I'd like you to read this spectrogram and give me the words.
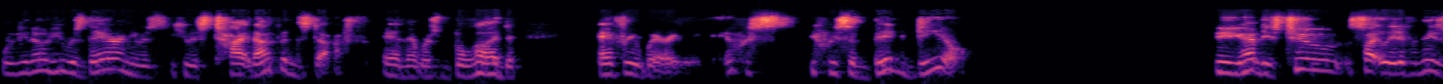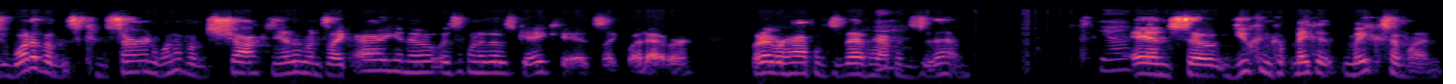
well, you know, he was there and he was he was tied up and stuff, and there was blood everywhere. It was it was a big deal. You, have these two slightly different things. One of them is concerned, one of them's shocked, and the other one's like, oh, you know, it was one of those gay kids, like whatever, whatever happens to them happens to them. Yeah. And so you can make a make someone,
